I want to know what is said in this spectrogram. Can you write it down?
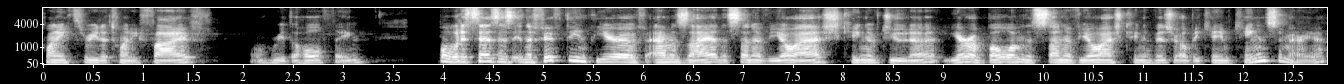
23 to 25, we'll read the whole thing. Well, what it says is in the 15th year of Amaziah, the son of Joash, king of Judah, Jeroboam, the son of Joash, king of Israel, became king in Samaria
